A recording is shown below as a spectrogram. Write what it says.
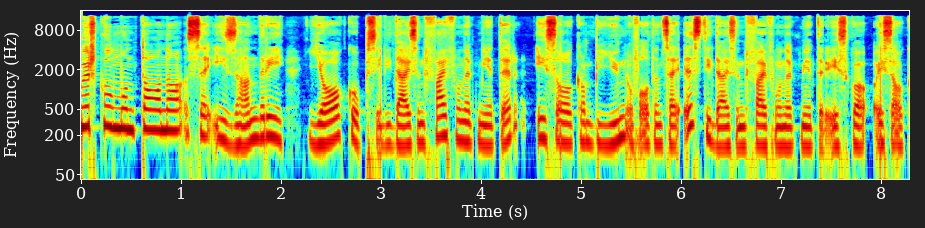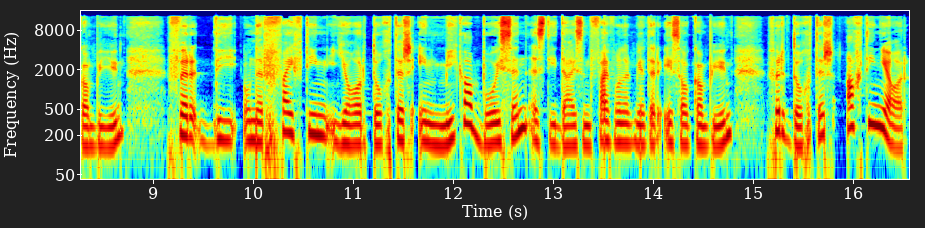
Hoërskool Montana se Isandri Jakob sê die 1500 meter SA kampioen of altens sy is die 1500 meter SA kampioen vir die onder 15 jaar dogters en Mika Boysen is die 1500 meter SA kampioen vir dogters 18 jaar.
